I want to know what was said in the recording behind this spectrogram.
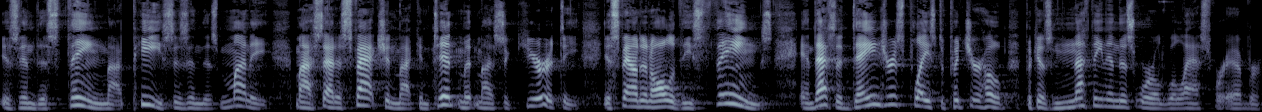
is in this thing. My peace is in this money. My satisfaction, my contentment, my security is found in all of these things. And that's a dangerous place to put your hope because nothing in this world will last forever.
